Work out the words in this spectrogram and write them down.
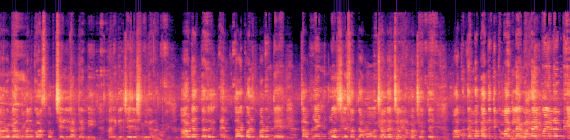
ఎవరో గంగమల్లి కోసపప్పు చెల్లెలు అంటండి అరిగిల జయలక్ష్మి గారు అంట. ఆవిడ ఎంత ఎంత పలుకుబడి ఉంటే కంప్లైంట్ క్లోజ్ చేసేద్దాము చల్లని చేద్దామని చూస్తే మా కుటుంబ పద్ధతికి మాకు లేకుండా అయిపోయాడండి.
